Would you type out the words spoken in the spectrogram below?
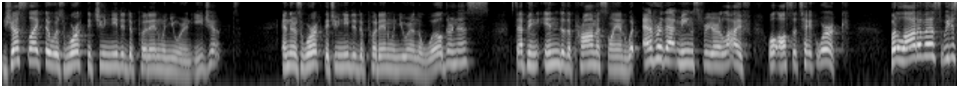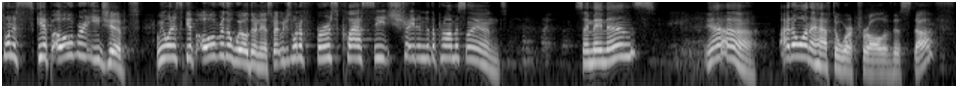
Just like there was work that you needed to put in when you were in Egypt, and there's work that you needed to put in when you were in the wilderness, stepping into the promised land, whatever that means for your life, will also take work. But a lot of us, we just want to skip over Egypt. And we want to skip over the wilderness, right? We just want a first class seat straight into the promised land. Say amens? Yeah. I don't want to have to work for all of this stuff.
